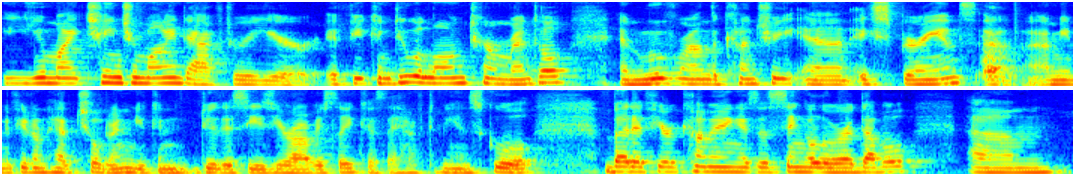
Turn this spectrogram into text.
you might change your mind after a year. If you can do a long term rental and move around the country and experience, uh, I mean, if you don't have children, you can do this easier, obviously, because they have to be in school. But if you're coming as a single or a double, um,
